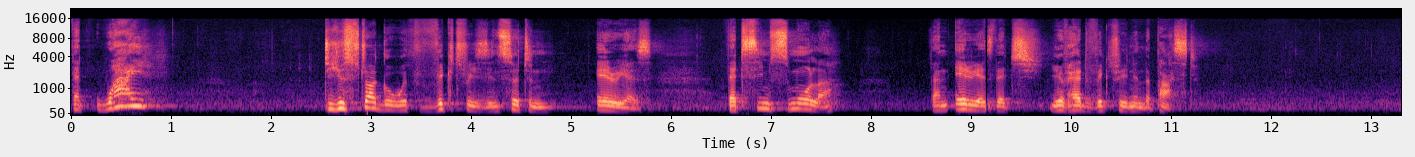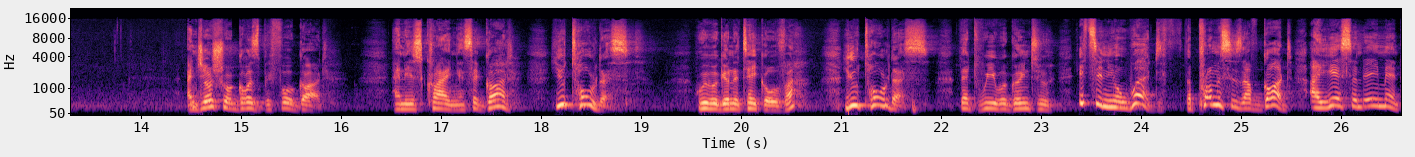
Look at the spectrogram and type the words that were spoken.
That why do you struggle with victories in certain areas that seem smaller than areas that you've had victory in in the past? And Joshua goes before God and he's crying and said, God, you told us we were going to take over. You told us that we were going to, it's in your word. The promises of God are yes and amen.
